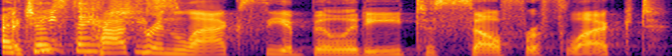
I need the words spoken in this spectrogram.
I, I, just think, Kathryn she's- lacks the ability to self-reflect.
